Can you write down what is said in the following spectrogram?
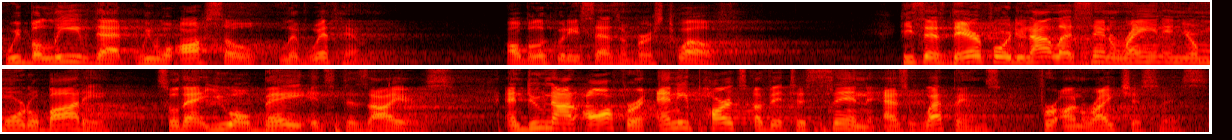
we believe that we will also live with him. Oh, but look what he says in verse 12. He says, Therefore, do not let sin reign in your mortal body, so that you obey its desires and do not offer any parts of it to sin as weapons for unrighteousness.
